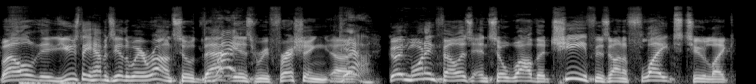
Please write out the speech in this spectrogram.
Well, it usually happens the other way around, so that is Right. refreshing. Uh, Yeah. Good morning, fellas. And so while the chief is on a flight to like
